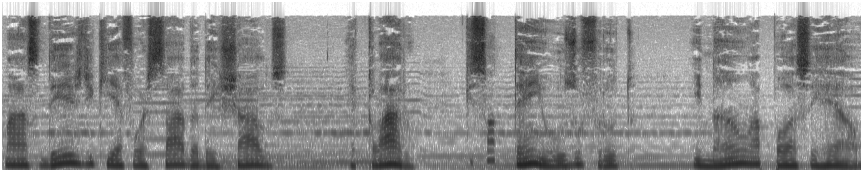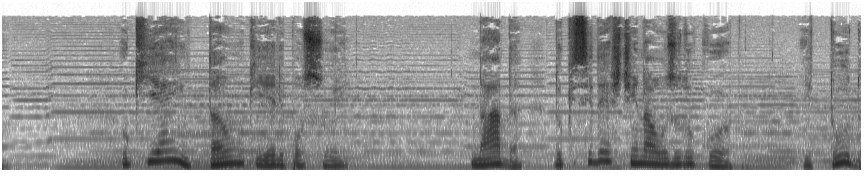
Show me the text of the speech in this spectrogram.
Mas desde que é forçado a deixá-los, é claro que só tem o usufruto e não a posse real. O que é então que ele possui? Nada do que se destina ao uso do corpo e tudo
